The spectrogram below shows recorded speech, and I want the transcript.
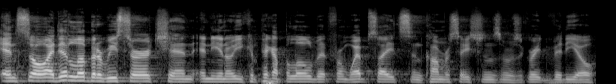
and so I did a little bit of research, and, and you know, you can pick up a little bit from websites and conversations. There was a great video,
